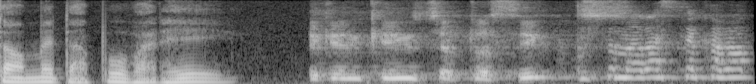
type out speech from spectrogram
တောင်းမေတ္တာပို့ပါတယ် Second Kings chapter 6. soma bassekabaka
